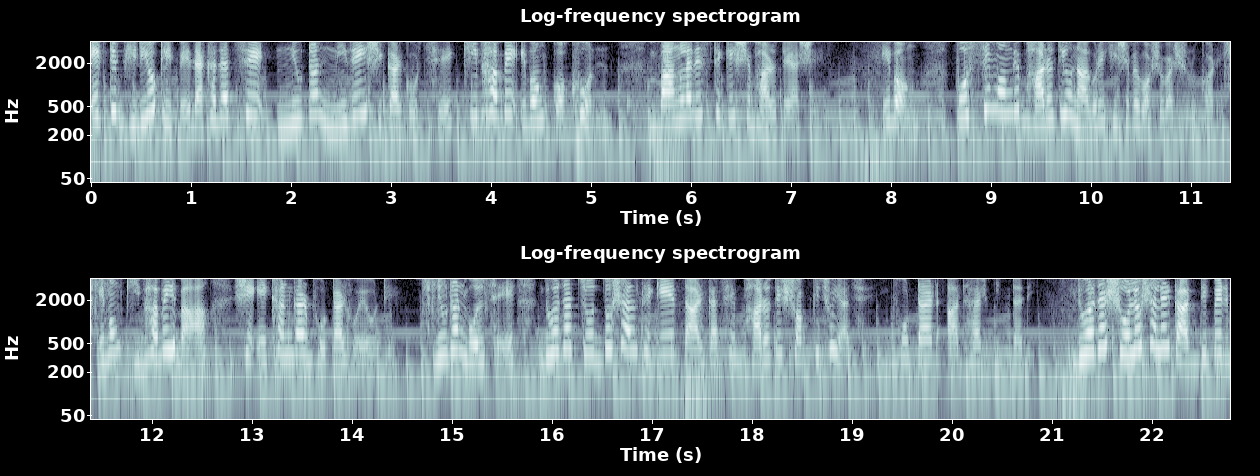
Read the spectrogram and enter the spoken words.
একটি ভিডিও ক্লিপে দেখা যাচ্ছে নিউটন নিজেই স্বীকার করছে কীভাবে এবং কখন বাংলাদেশ থেকে সে ভারতে আসে। এবং পশ্চিমবঙ্গে ভারতীয় নাগরিক হিসেবে বসবাস শুরু করে এবং কিভাবেই বা সে এখানকার ভোটার হয়ে ওঠে। নিউটন বলছে, দুহাজার চোদ্দ সাল থেকে তার কাছে ভারতের সবকিছুই আছে, ভোটার, আধার ইত্যাদি। দুহাজার ষোলো সালের কাকদ্বীপের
